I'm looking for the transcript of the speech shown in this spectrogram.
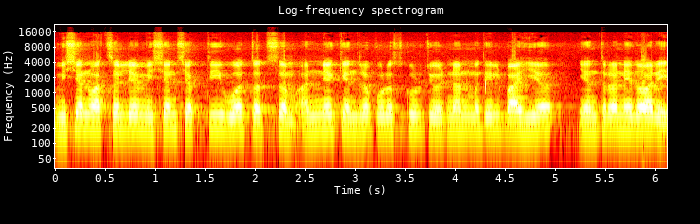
मिशन वात्सल्य मिशन शक्ती व तत्सम अन्य केंद्र पुरस्कृत योजनांमधील बाह्य यंत्रणेद्वारे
